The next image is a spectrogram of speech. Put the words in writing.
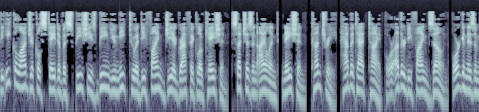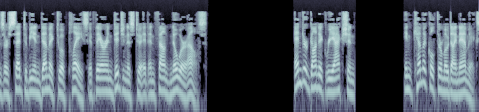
the ecological state of a species being unique to a defined geographic location, such as an island, nation, country, habitat type or other defined zone, organisms are said to be endemic to a place if they are indigenous to it and found nowhere else. Endergonic reaction In chemical thermodynamics,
